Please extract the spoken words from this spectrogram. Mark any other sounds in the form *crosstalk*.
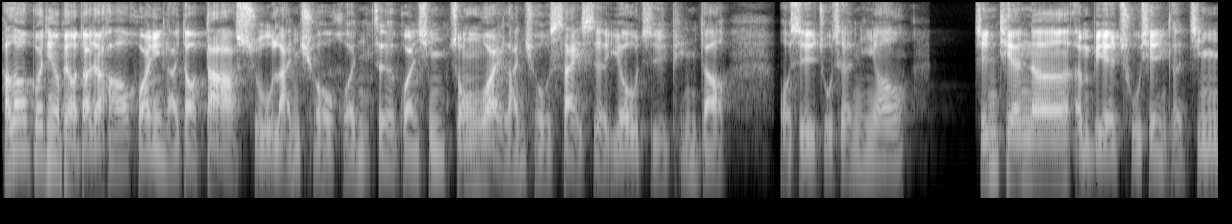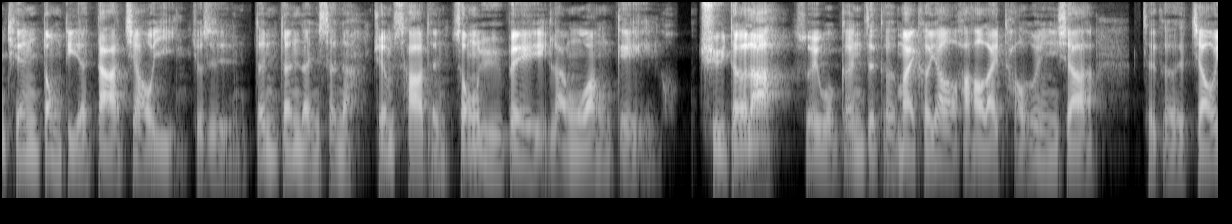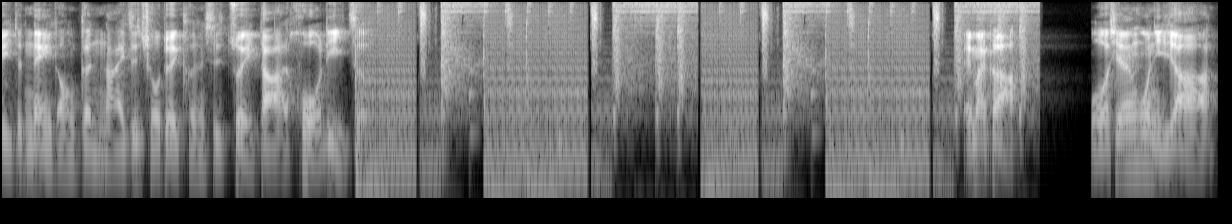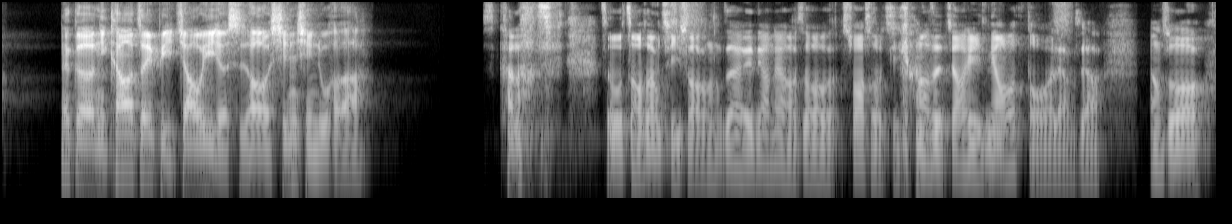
Hello，各位听众朋友，大家好，欢迎来到大叔篮球魂这个关心中外篮球赛事的优质频道。我是主持人尼欧。今天呢，NBA 出现一个惊天动地的大交易，就是登登人生啊，James Harden 终于被篮网给取得啦。所以我跟这个麦克要好好来讨论一下这个交易的内容，跟哪一支球队可能是最大获利者。哎，麦克啊，我先问你一下啊，那个你看到这一笔交易的时候，心情如何啊？看到这，我早上起床在尿尿的时候刷手机，*laughs* 看到这交易，尿都抖了两下，想说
